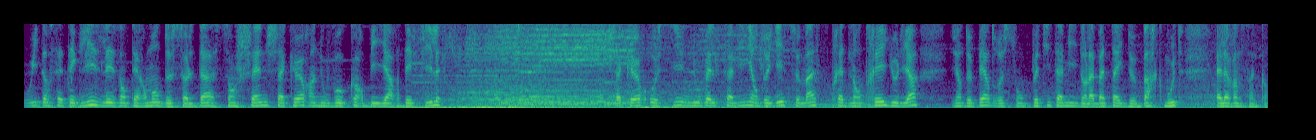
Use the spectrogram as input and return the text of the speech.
Oui, dans cette église, les enterrements de soldats s'enchaînent. Chaque heure, un nouveau corbillard défile. Chaque heure aussi, une nouvelle famille endeuillée se masse près de l'entrée. Yulia vient de perdre son petit ami dans la bataille de Barkmout. Elle a 25 ans.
